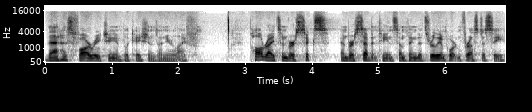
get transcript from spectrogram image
That has far reaching implications on your life. Paul writes in verse 6 and verse 17 something that's really important for us to see.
